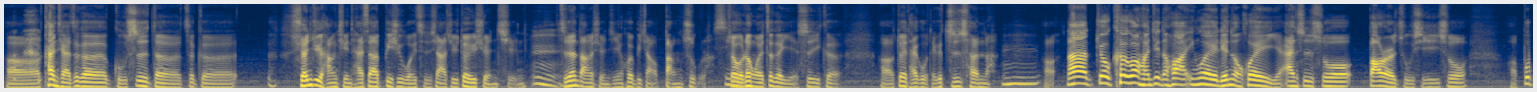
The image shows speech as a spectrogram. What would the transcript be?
呃，看起来这个股市的这个。选举行情还是要必须维持下去，对于选情，嗯，执政党的选情会比较有帮助了，所以我认为这个也是一个呃对台股的一个支撑了，嗯，好，那就客观环境的话，因为联总会也暗示说，鲍尔主席说，啊，不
